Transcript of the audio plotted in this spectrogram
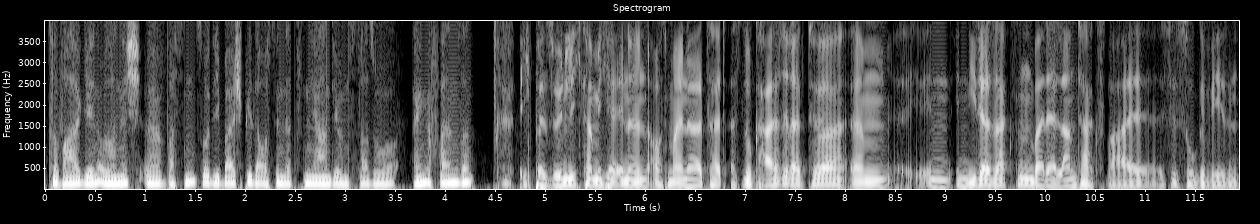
zur Wahl gehen oder nicht. Äh, was sind so die Beispiele aus den letzten Jahren, die uns da so eingefallen sind? Ich persönlich kann mich erinnern aus meiner Zeit als Lokalredakteur ähm, in, in Niedersachsen bei der Landtagswahl ist es so gewesen.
